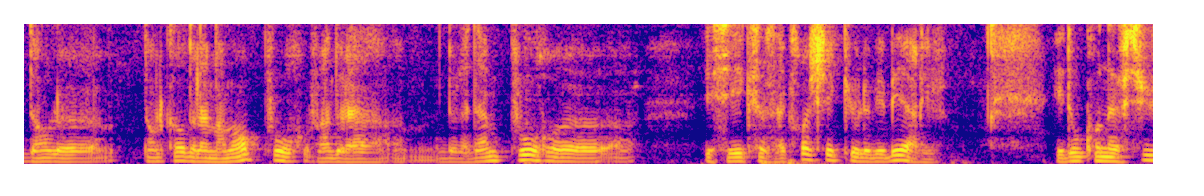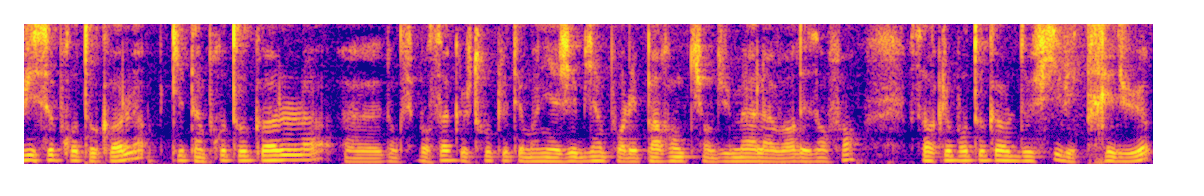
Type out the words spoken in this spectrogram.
dans, le, dans le corps de la maman, pour, enfin de la, de la dame, pour euh, essayer que ça s'accroche et que le bébé arrive. Et donc on a suivi ce protocole, qui est un protocole, euh, donc c'est pour ça que je trouve que le témoignage est bien pour les parents qui ont du mal à avoir des enfants. Il faut savoir que le protocole de FIV est très dur,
